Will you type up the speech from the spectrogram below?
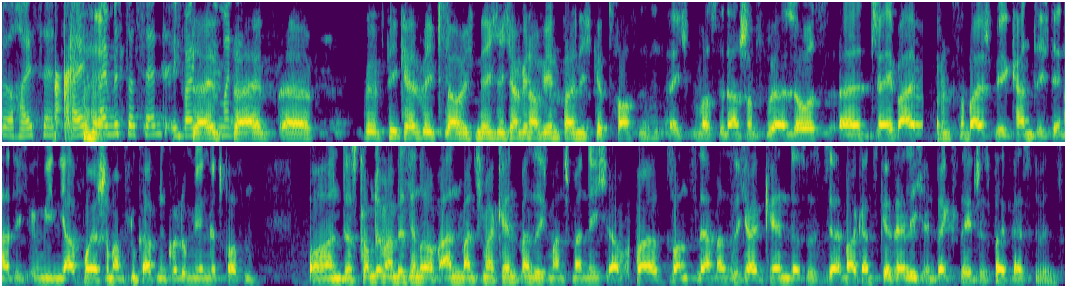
hi Cent, hi, hi Mr. Cent. Ich weiß nicht, wie man Teils, äh, 50 kennt mich, glaube ich, nicht. Ich habe ihn auf jeden Fall nicht getroffen. Ich musste dann schon früher los. Äh, Jay Balvin zum Beispiel kannte ich, den hatte ich irgendwie ein Jahr vorher schon mal am Flughafen in Kolumbien getroffen. Und das kommt immer ein bisschen drauf an. Manchmal kennt man sich, manchmal nicht, aber sonst lernt man sich halt kennen. Das ist ja immer ganz gesellig in Backstages bei Festivals.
